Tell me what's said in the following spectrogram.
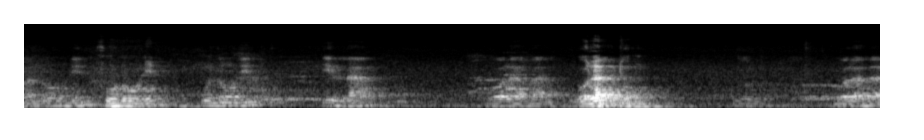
Wanunin fununin Fununin Illa Golaba Golabtuhu Golaba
